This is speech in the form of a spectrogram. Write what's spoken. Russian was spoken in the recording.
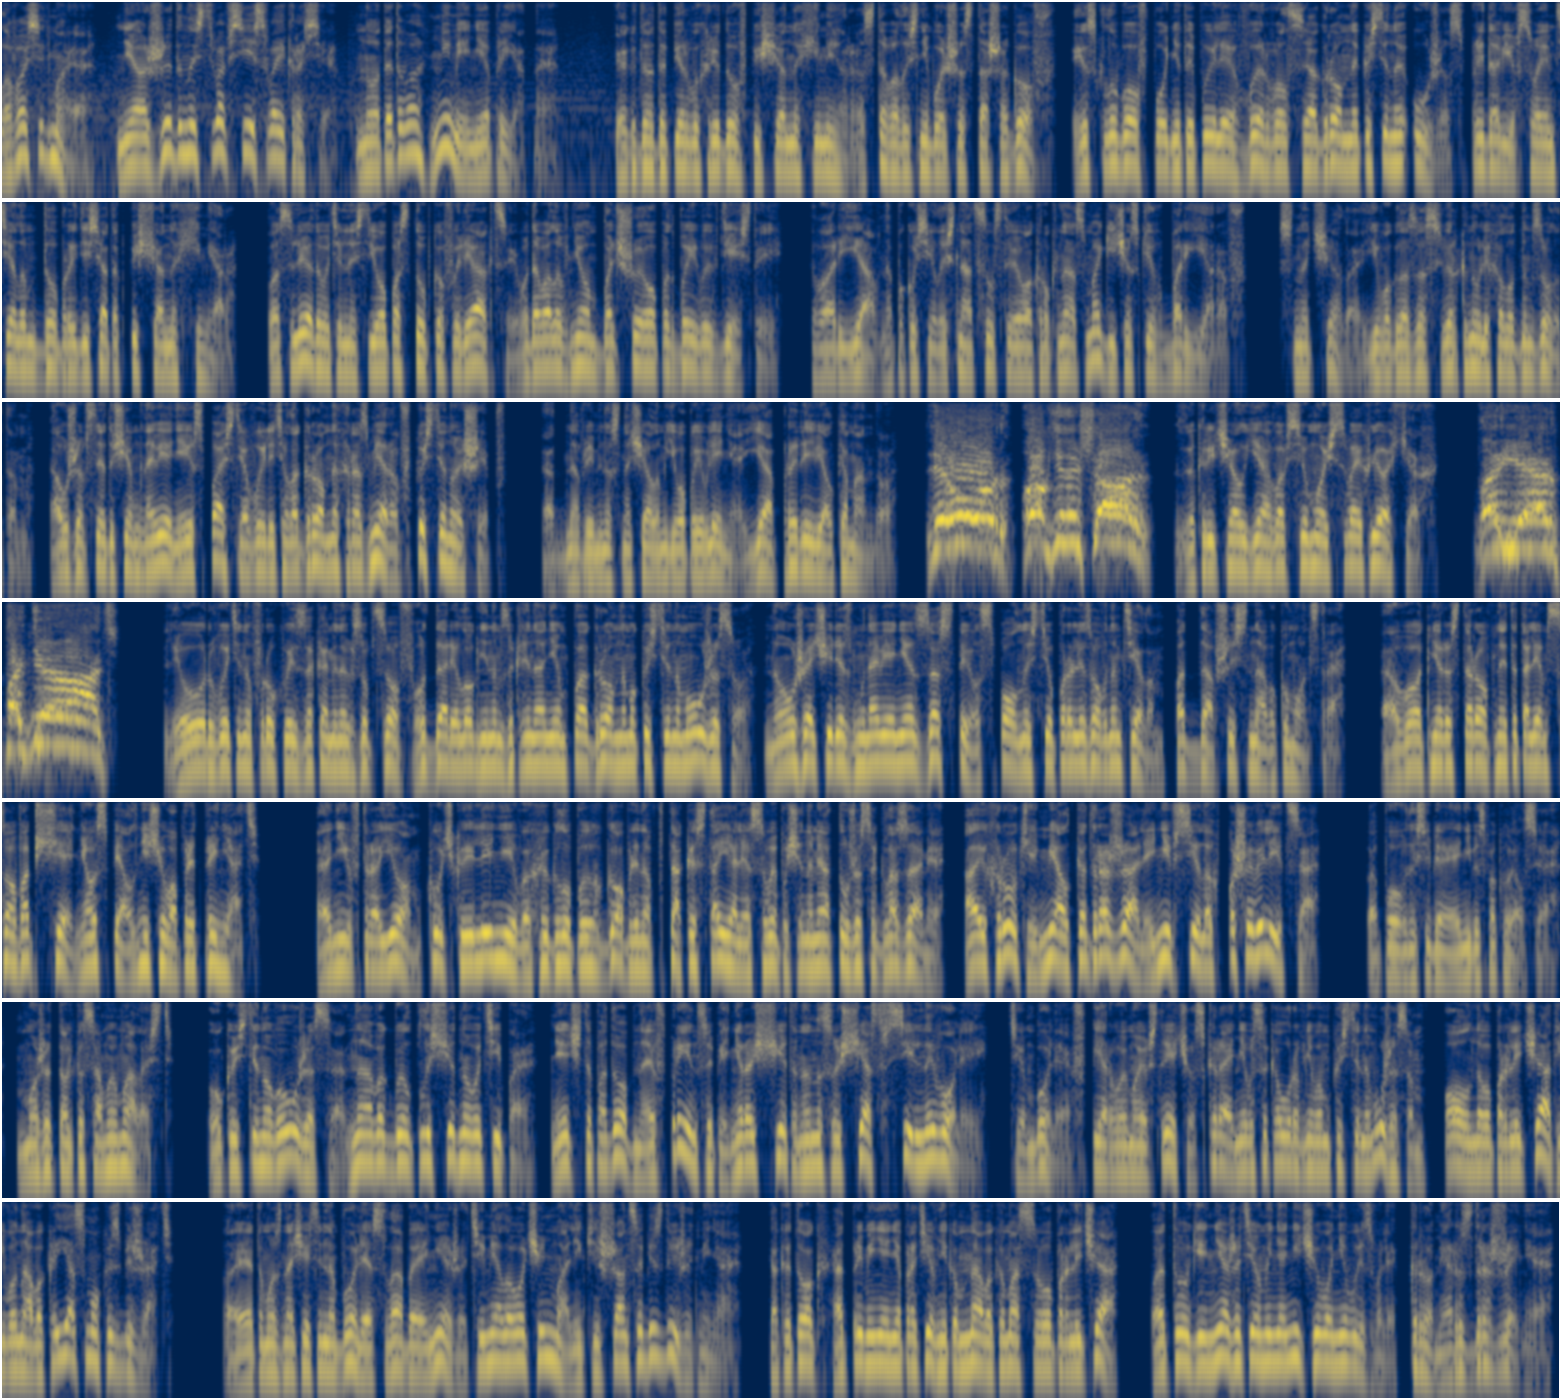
Глава седьмая. Неожиданность во всей своей красе, но от этого не менее приятная. Когда до первых рядов песчаных химер оставалось не больше ста шагов, из клубов поднятой пыли вырвался огромный костяной ужас, придавив своим телом добрый десяток песчаных химер. Последовательность его поступков и реакций выдавала в нем большой опыт боевых действий. Тварь явно покусилась на отсутствие вокруг нас магических барьеров. Сначала его глаза сверкнули холодным золотом, а уже в следующее мгновение из пасти вылетел огромных размеров костяной шип. Одновременно с началом его появления я проревел команду. «Леур! Огненный шар!» — закричал я во всю мощь своих легких. «Барьер поднять!» Леур, вытянув руку из-за каменных зубцов, ударил огненным заклинанием по огромному костяному ужасу, но уже через мгновение застыл с полностью парализованным телом, поддавшись навыку монстра. А вот нерасторопный Таталемсо вообще не успел ничего предпринять. Они втроем, кучкой ленивых и глупых гоблинов, так и стояли с выпущенными от ужаса глазами, а их руки мелко дрожали, не в силах пошевелиться. По поводу себя я не беспокоился. Может, только самую малость. У костяного ужаса навык был площадного типа. Нечто подобное в принципе не рассчитано на существ сильной волей. Тем более, в первую мою встречу с крайне высокоуровневым костяным ужасом полного паралича от его навыка я смог избежать. Поэтому значительно более слабая нежить имела очень маленький шанс обездвижить меня. Как итог, от применения противником навыка массового паралича Потуги нежити у меня ничего не вызвали, кроме раздражения.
